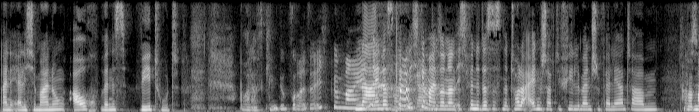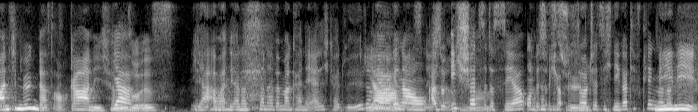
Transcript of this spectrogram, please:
eine ehrliche Meinung, auch wenn es weh tut. Boah, das klingt jetzt so als echt gemein. Nein, das klingt nicht gemein, sondern ich finde, das ist eine tolle Eigenschaft, die viele Menschen verlernt haben. Aber manche mögen das auch gar nicht, wenn Ja. man so ist. Ja, aber ja, das ist dann halt, wenn man keine Ehrlichkeit will, dann Ja, man's Genau, nicht, also ne? ich schätze das sehr und es, Das ich, es sollte jetzt nicht negativ klingen, Nee, sondern nee,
